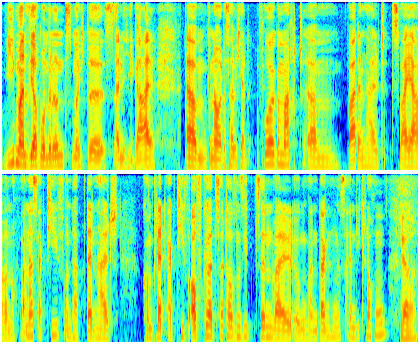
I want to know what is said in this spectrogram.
wie man sie auch mal benutzen möchte, ist eigentlich egal. Ähm, genau, das habe ich halt vorher gemacht, ähm, war dann halt zwei Jahre noch woanders aktiv und habe dann halt komplett aktiv aufgehört 2017, weil irgendwann danken es einem die Knochen. Ja.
